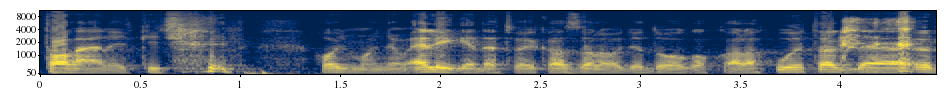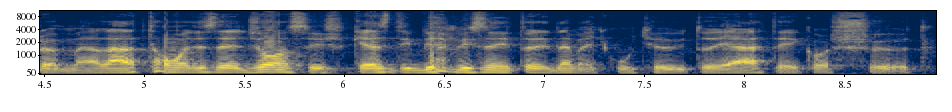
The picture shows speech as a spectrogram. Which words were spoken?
talán egy kicsit, hogy mondjam, elégedett vagyok azzal, hogy a dolgok alakultak, de örömmel láttam, hogy azért Jones is kezdi bizonyítani, hogy nem egy kutyaütő játékos, sőt.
